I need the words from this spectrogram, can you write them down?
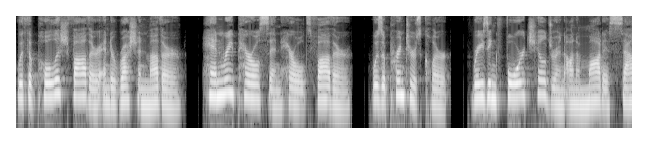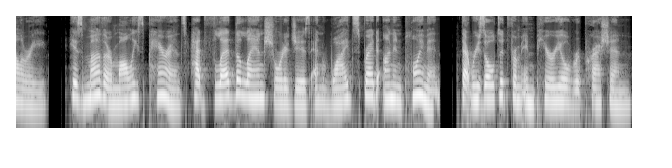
with a Polish father and a Russian mother. Henry Perelson, Harold's father, was a printer's clerk, raising four children on a modest salary. His mother, Molly's parents, had fled the land shortages and widespread unemployment that resulted from imperial repression.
